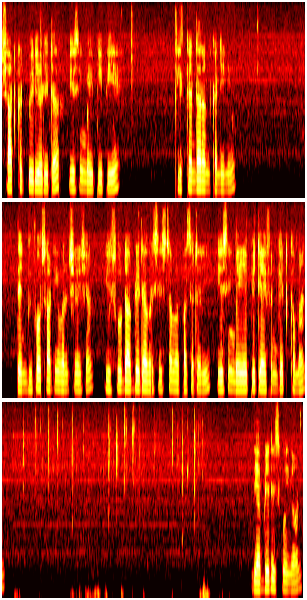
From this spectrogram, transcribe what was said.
Shotcut Video Editor using by PPA. Click enter and continue. Then before starting our installation, you should update our system repository using by apt-get command. The update is going on.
